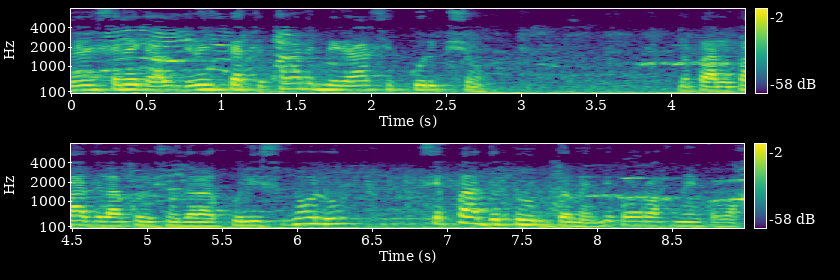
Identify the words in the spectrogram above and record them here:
nga ne Sénégal dinañ perte tant de milliards ci corruption ne parle pas de la corruption de la police Non, c' c'est pas de ton domaine ni ko wax nañ ko wax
